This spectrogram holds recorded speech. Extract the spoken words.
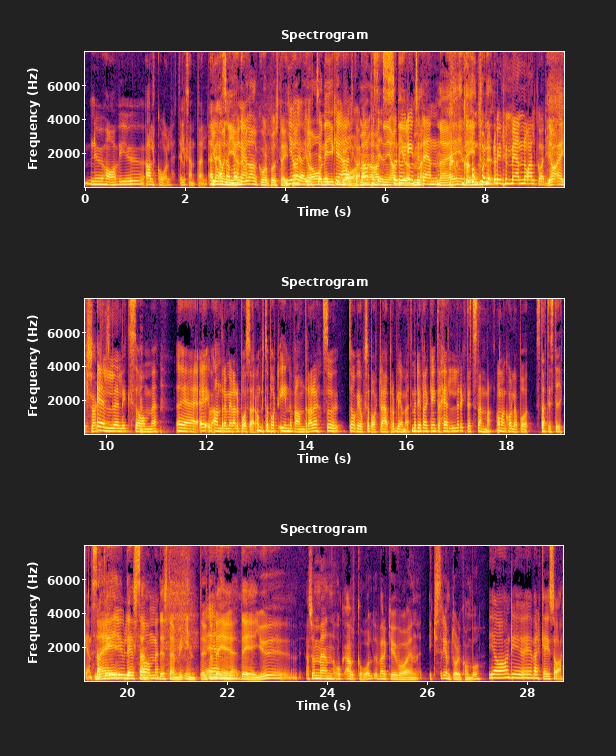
nu har vi ju alkohol till exempel. jo, men alltså, ni hade många- väl alkohol på statement? Ja, ja, ja det gick ju bra. alkohol. Men Ja, hade precis. Så då är det inte mä- den Nej, det är inte. Då är det män och alkohol. Ja, exakt. Eller liksom, eh, andra menade på så här, om du tar bort invandrare så tar vi också bort det här problemet. Men det verkar ju inte heller riktigt stämma om man kollar på statistiken. Så Nej, det är ju det, liksom, stämmer, det stämmer ju inte. Utan det, är, Ehm. det är ju, alltså män och alkohol verkar ju vara en extremt dålig kombo. ja det verkar ju så.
